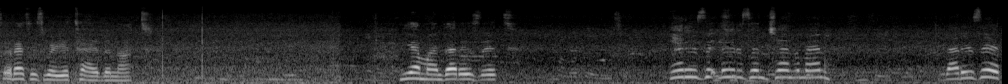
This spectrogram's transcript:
So that is where you tie the knot. Yeah, man, that is it. That is it, ladies and gentlemen. That is it.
